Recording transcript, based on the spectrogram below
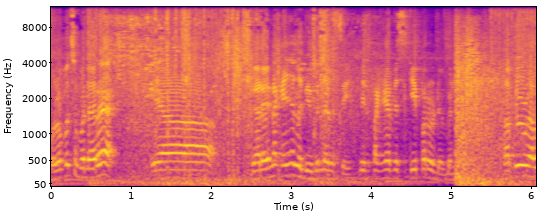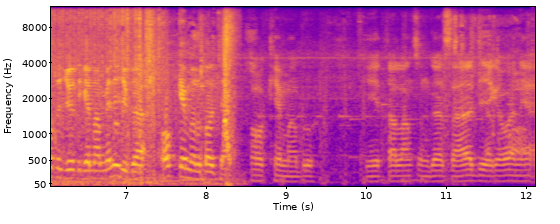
Walaupun sebenarnya ya Garena kayaknya lebih bener sih. Bisa pakai peacekeeper udah bener. Tapi WL 736 ini juga oke menurut Ocha. Oke mah bro. Kita langsung gas aja ya kawan ya.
